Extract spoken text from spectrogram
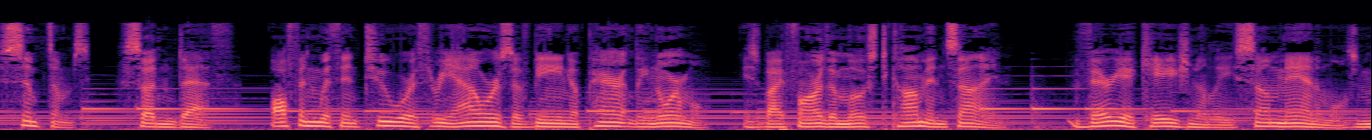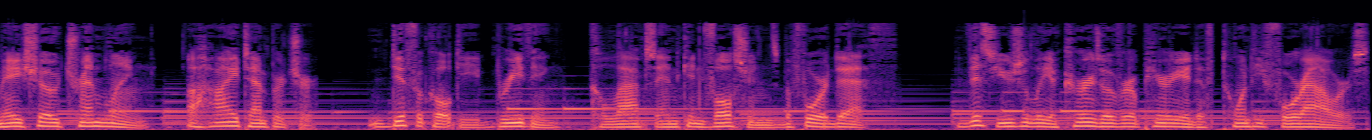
Symptoms Sudden death often within two or three hours of being apparently normal, is by far the most common sign. Very occasionally some animals may show trembling, a high temperature, difficulty breathing, collapse and convulsions before death. This usually occurs over a period of 24 hours.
